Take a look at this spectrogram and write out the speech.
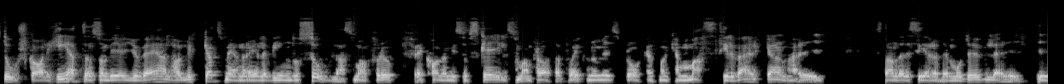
storskaligheten som vi ju väl har lyckats med när det gäller vind och sol. Alltså man får upp economies of scale som man pratar på ekonomispråk, att man kan masstillverka de här i standardiserade moduler i, i,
